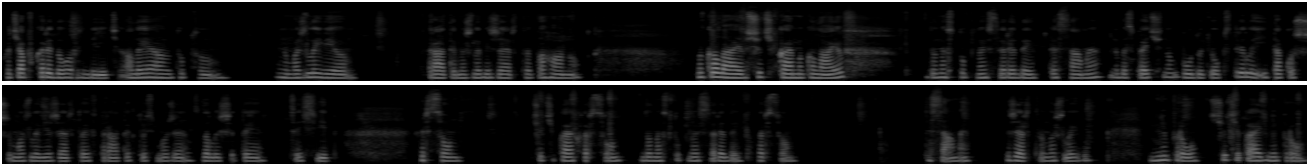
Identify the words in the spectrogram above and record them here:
Хоча б в коридор йдіть, але тут ну, можливі втрати, можливі жертви, погано. Миколаїв, що чекає Миколаїв? До наступної середи те саме небезпечно, будуть обстріли і також можливі жертви і втрати. Хтось може залишити цей світ. Херсон. Що чекає Херсон до наступної середи? Херсон. Те саме. Жертви можливі. Дніпро. Що чекає Дніпро?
